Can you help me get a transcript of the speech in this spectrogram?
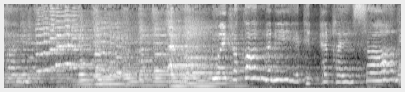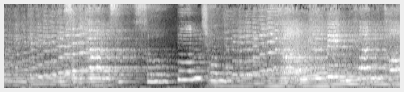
ไทย ด้วยพระกรณียกิจแพทย์ไพศาลสุขทานสุขสู่ปวงชนเราคือมิ่งขวัญขอ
